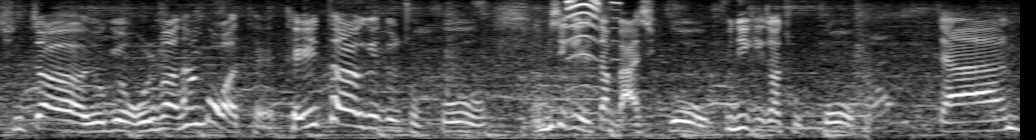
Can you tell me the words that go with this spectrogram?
진짜 여기 올만한 것 같아. 데이트하기도 좋고 음식이 일단 맛있고 분위기가 좋고 짠.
